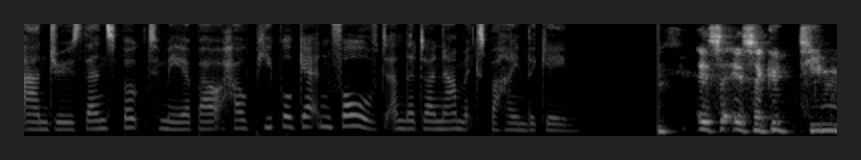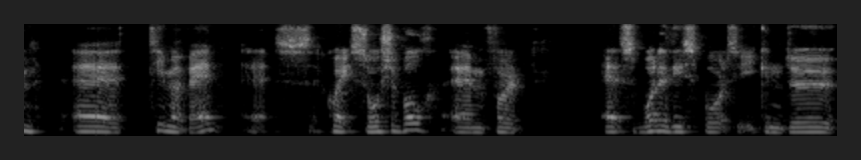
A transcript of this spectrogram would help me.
Andrews then spoke to me about how people get involved and the dynamics behind the game. It's it's a good team uh, team event. It's quite sociable. Um, for it's one of these sports that you can do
